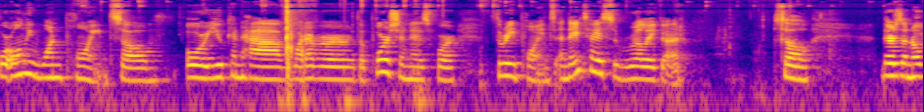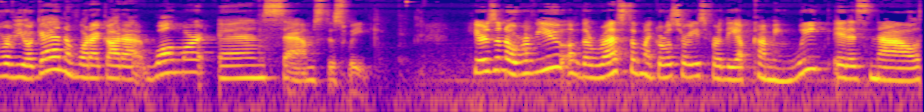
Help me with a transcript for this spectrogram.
for only one point. So, or you can have whatever the portion is for three points and they taste really good. So there's an overview again of what I got at Walmart and Sam's this week. Here's an overview of the rest of my groceries for the upcoming week. It is now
